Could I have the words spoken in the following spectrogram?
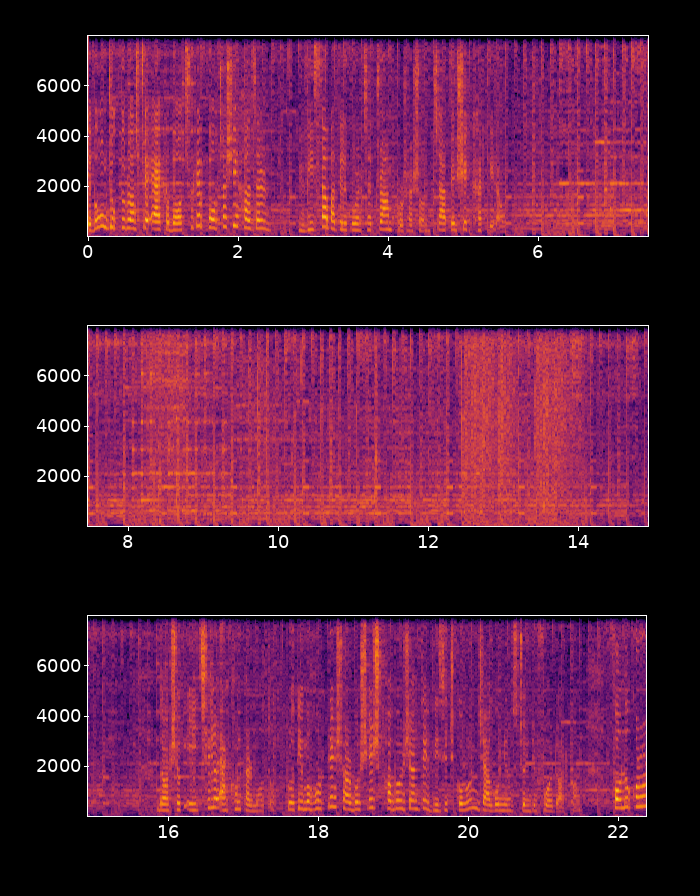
এবং যুক্তরাষ্ট্রে এক বছরে পঁচাশি হাজার ভিসা বাতিল করেছে ট্রাম্প প্রশাসন, চাপে শিক্ষার্থীরাও। দর্শক, এই ছিল এখনকার মতো। প্রতি মুহূর্তে সর্বশেষ খবর জানতে ভিজিট করুন Jago News twenty four dot com follow করুন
